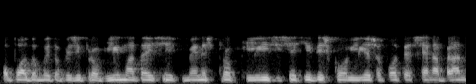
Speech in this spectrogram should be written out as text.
όπου αντιμετωπίζει προβλήματα, έχει συγκεκριμένες προκλήσεις, έχει δυσκολίες. Οπότε σε ένα brand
